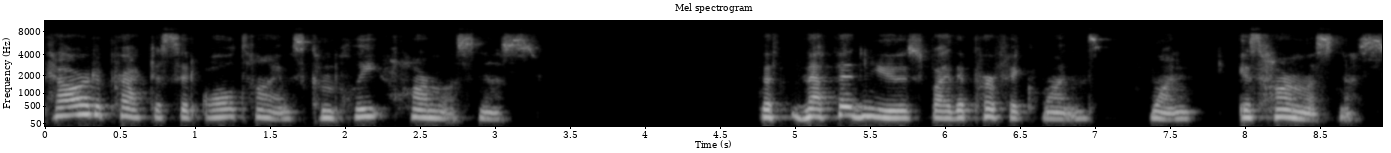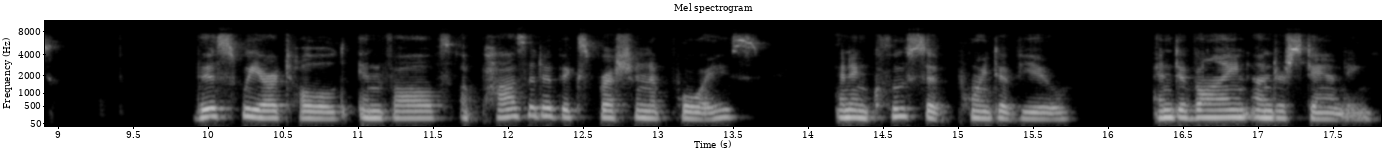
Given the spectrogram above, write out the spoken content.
Power to practice at all times complete harmlessness. The method used by the perfect ones, one is harmlessness. This, we are told, involves a positive expression of poise, an inclusive point of view, and divine understanding.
